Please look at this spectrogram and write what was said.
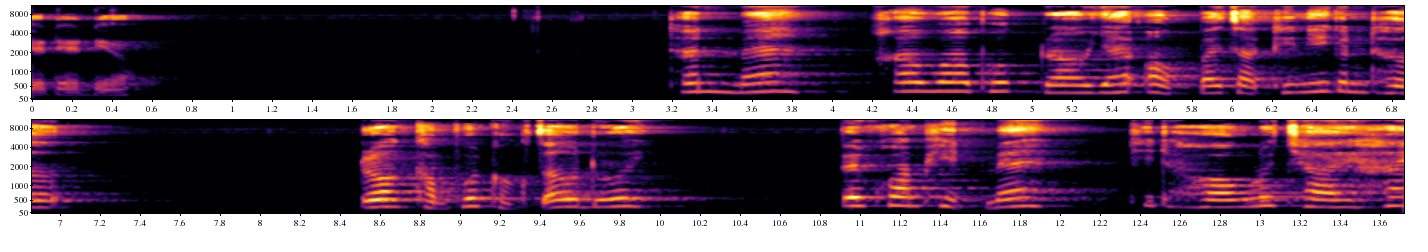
ดี๋ยวเดี๋ยวเดี๋ยวท่านแม่ข้าว่าพวกเราย้ายออกไปจากที่นี่กันเถอะรองคำพูดของเจ้าด้วย เป็นความผิดแม่ที่ท้องลูกชายให้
